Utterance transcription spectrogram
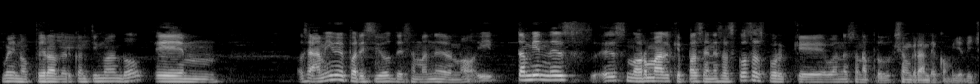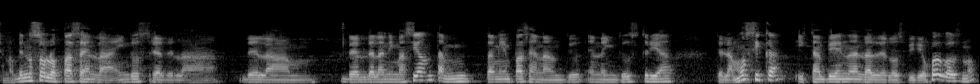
Bueno, pero a ver, continuando. em, o sea, a mí me pareció de esa manera, ¿no? Y también es, es normal que pasen esas cosas porque, bueno, es una producción grande, como ya he dicho, ¿no? No solo pasa en la industria de la, de la, de, de la animación, también, también pasa en la, en la industria de la música y también en la de los videojuegos, ¿no?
